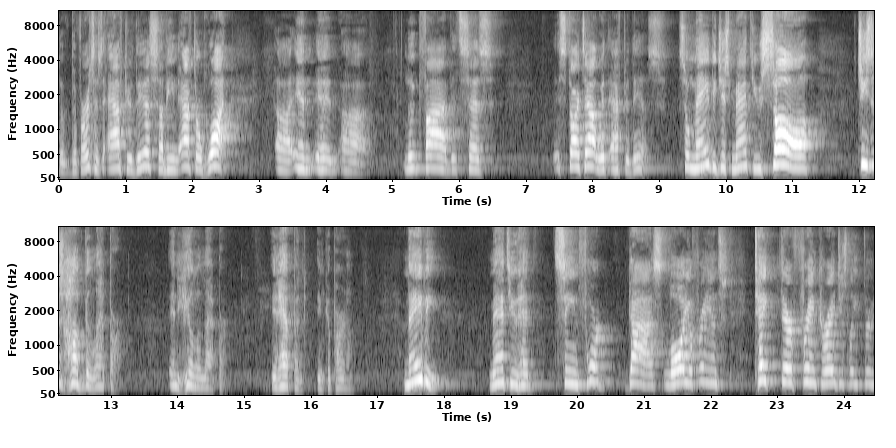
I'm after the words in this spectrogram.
the, the verse is after this. I mean, after what? Uh, in in uh, Luke 5, it says, it starts out with after this. So maybe just Matthew saw Jesus hug the leper and heal a leper. It happened in Capernaum. Maybe Matthew had seen four guys, loyal friends, take their friend courageously through,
